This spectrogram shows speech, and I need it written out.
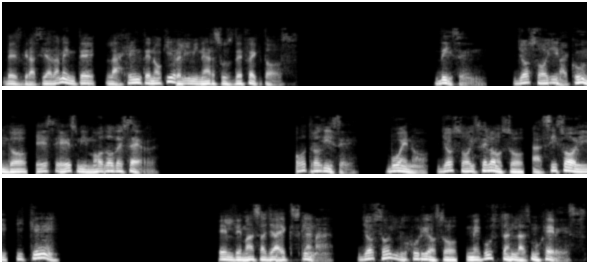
Desgraciadamente, la gente no quiere eliminar sus defectos. Dicen, yo soy iracundo, ese es mi modo de ser. Otro dice, bueno, yo soy celoso, así soy, ¿y qué? El de más allá exclama, yo soy lujurioso, me gustan las mujeres.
